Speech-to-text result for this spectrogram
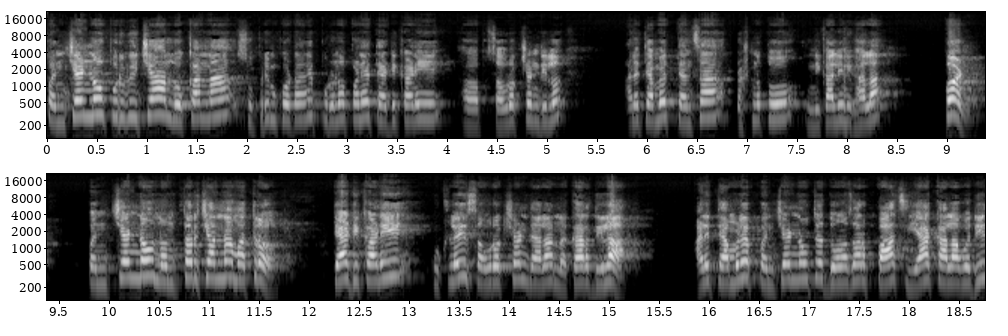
पंच्याण्णव पूर्वीच्या लोकांना सुप्रीम कोर्टाने पूर्णपणे त्या ठिकाणी संरक्षण दिलं आणि त्यामुळे त्यांचा प्रश्न तो निकाली निघाला. पण पंच्याण्णव नंतरच्यांना मात्र त्या ठिकाणी कुठलंही संरक्षण द्यायला नकार दिला आणि त्यामुळे पंच्याण्णव ते दोन हजार पाच या कालावधीत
